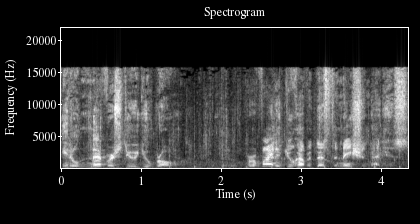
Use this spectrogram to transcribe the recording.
It'll never steer you wrong. Provided you have a destination, that is.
